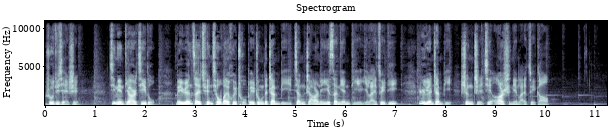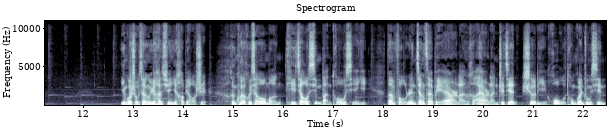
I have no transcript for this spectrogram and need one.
数据显示，今年第二季度，美元在全球外汇储备中的占比降至二零一三年底以来最低，日元占比升至近二十年来最高。英国首相约翰逊一号表示，很快会向欧盟提交新版脱欧协议。但否认将在北爱尔兰和爱尔兰之间设立货物通关中心。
